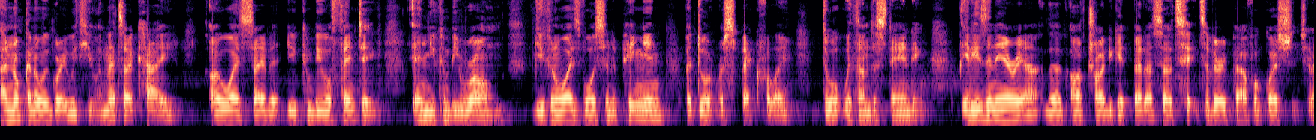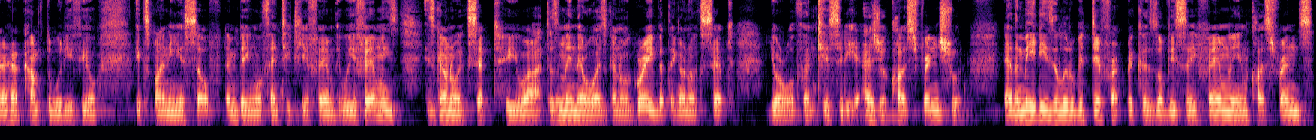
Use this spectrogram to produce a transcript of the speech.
are not going to agree with you. And that's okay. I always say that you can be authentic and you can be wrong. You can always voice an opinion, but do it respectfully, do it with understanding. It is an area that I've tried to get better. So it's, it's a very powerful question. You know, how comfortable do you feel explaining yourself and being authentic to your family? Well, your family is going to accept who you are. It doesn't mean they're always going to agree, but they're going to accept your authenticity as your close friends should. Now, the media is a little bit different because obviously family and close friends,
